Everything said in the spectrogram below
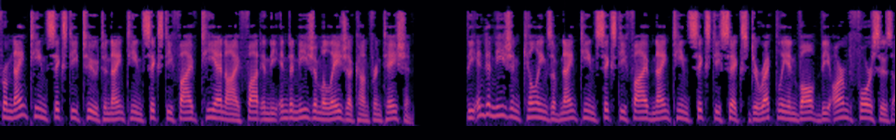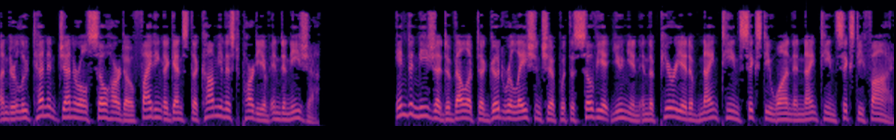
From 1962 to 1965 TNI fought in the Indonesia–Malaysia confrontation. The Indonesian killings of 1965–1966 directly involved the armed forces under Lieutenant General Soeharto fighting against the Communist Party of Indonesia. Indonesia developed a good relationship with the Soviet Union in the period of 1961 and 1965.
